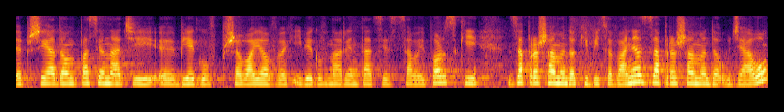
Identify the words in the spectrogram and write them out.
Y, Przyjadą pasjonaci y, biegów przełajowych i biegów na orientację z całej Polski. Zapraszamy do kibicowania, zapraszamy do udziału.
